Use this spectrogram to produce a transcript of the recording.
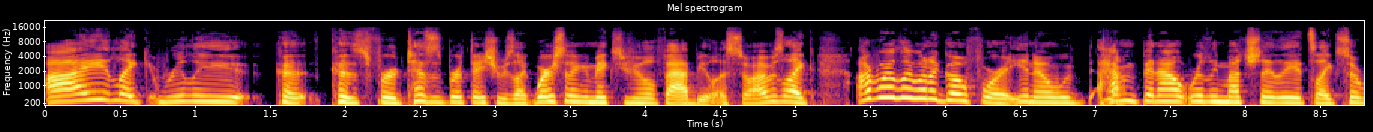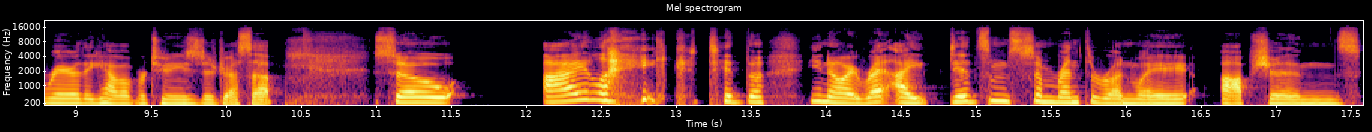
I like really because for Tess's birthday, she was like, "Wear something that makes you feel fabulous." So I was like, "I really want to go for it." You know, we haven't been out really much lately. It's like so rare that you have opportunities to dress up. So I like did the you know I rent I did some some rent the runway options.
